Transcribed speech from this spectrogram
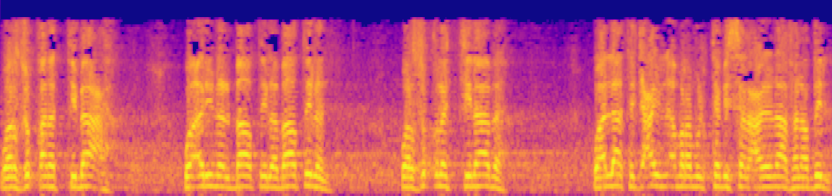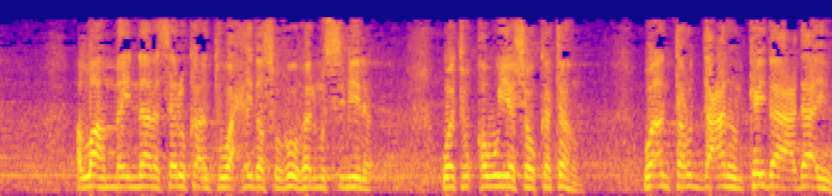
وارزقنا اتباعه وأرنا الباطل باطلا وارزقنا اجتنابه وأن لا تجعل الأمر ملتبسا علينا فنضل. اللهم إنا نسألك أن توحد صفوف المسلمين وتقوي شوكتهم وأن ترد عنهم كيد أعدائهم.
